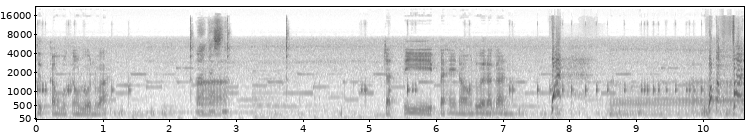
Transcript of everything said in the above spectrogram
สึกกังวลกังวลว่ะ จัดตี้ไปให้น้องด้วยแล้วกันเออ What the fuck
